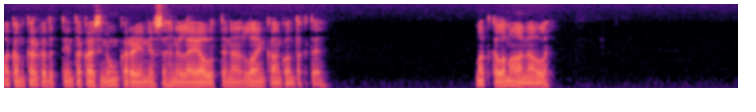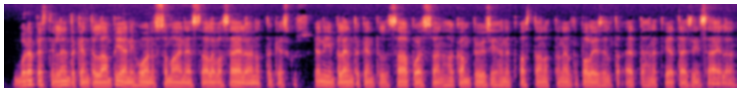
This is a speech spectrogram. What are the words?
Hakam karkotettiin takaisin Unkariin, jossa hänellä ei ollut enää lainkaan kontakteja. Matkalla maan alle. Budapestin lentokentällä on pieni huonossa maineessa oleva säilöönottokeskus, ja niinpä lentokentälle saapuessaan Hakam pyysi hänet vastaanottaneelta poliisilta, että hänet vietäisiin säilöön.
